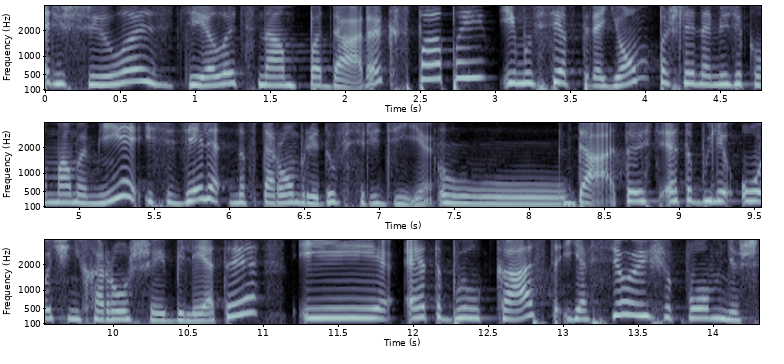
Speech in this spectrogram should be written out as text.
решила сделать нам подарок с папой, и мы все втроем пошли на мюзикл «Мама Мия» и сидели на втором ряду в середине. Да, то есть это были очень хорошие билеты, и это был каст. Я все еще помню, что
